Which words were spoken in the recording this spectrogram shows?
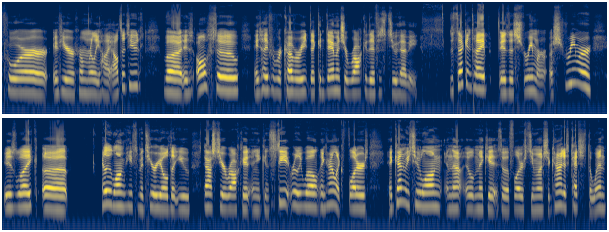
for if you're from really high altitude, but it's also a type of recovery that can damage your rocket if it's too heavy. The second type is a streamer. A streamer is like a really long piece of material that you attach to your rocket and you can see it really well and kind of like flutters. It can be too long and that it'll make it so it flutters too much. It kind of just catches the wind.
